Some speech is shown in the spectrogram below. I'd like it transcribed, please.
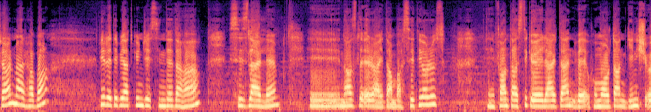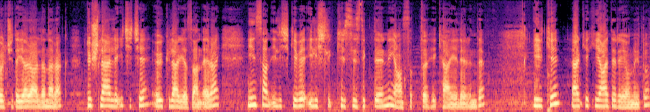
Tekrar merhaba. Bir edebiyat güncesinde daha sizlerle e, Nazlı Eray'dan bahsediyoruz. E, fantastik öğelerden ve humordan geniş ölçüde yararlanarak düşlerle iç içe öyküler yazan Eray, insan ilişki ve ilişkisizliklerini yansıttı hikayelerinde. İlki erkek iade reyonuydu.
